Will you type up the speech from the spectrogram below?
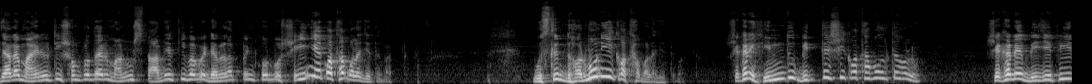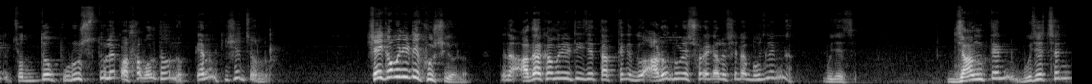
যারা মাইনরিটি সম্প্রদায়ের মানুষ, তাদের কীভাবে ডেভেলপমেন্ট করব সেই নিয়ে কথা বলা যেতে পারত। মুসলিম ধর্ম নিয়ে কথা বলা যেতে পারত। সেখানে হিন্দু বিদ্বেষী কথা বলতে হলো। সেখানে বিজেপির চোদ্দ পুরুষ তুলে কথা বলতে হলো। কেন? কিসের জন্য? সেই কমিউনিটি খুশি হলো। কিন্তু আদার কমিউনিটি যে তার থেকে আরও দূরে সরে গেল সেটা বুঝলেন না? বুঝেছেন? জানতেন, বুঝেছেন?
